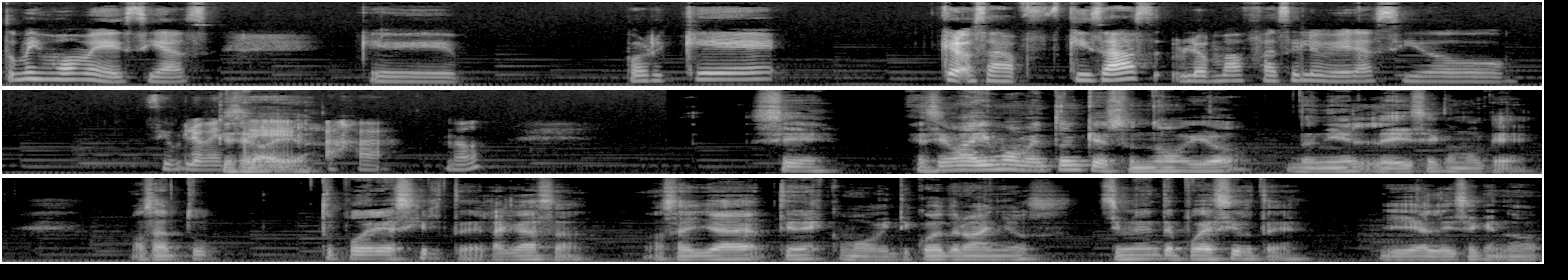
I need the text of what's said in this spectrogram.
Tú mismo me decías que, ¿por qué? Que, o sea, quizás lo más fácil hubiera sido simplemente, ajá, ¿no? Sí, Encima hay un momento en que su novio, Daniel, le dice como que, o sea, tú, tú podrías irte de la casa. O sea, ya tienes como 24 años, simplemente puedes irte. Y ella le dice que no.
